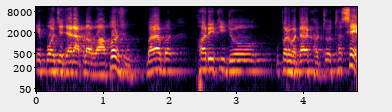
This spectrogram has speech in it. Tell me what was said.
એ પાંચ હજાર આપણે વાપરશું. બરાબર? ફરીથી જો ઉપર વધારે ખર્ચો થશે,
